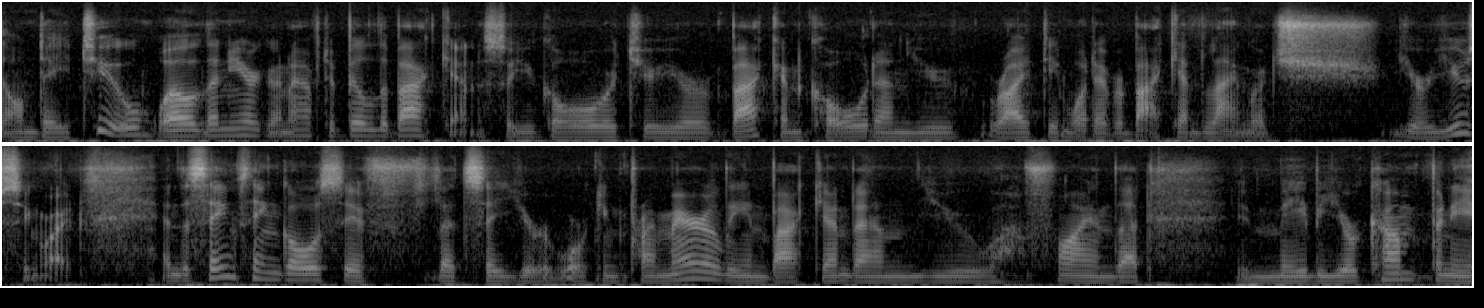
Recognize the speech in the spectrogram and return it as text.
on day two, well, then you're going to have to build the backend. So you go over to your backend code and you write in whatever backend language you're using, right? And the same thing goes if, let's say, you're working primarily in backend and you find that maybe your company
